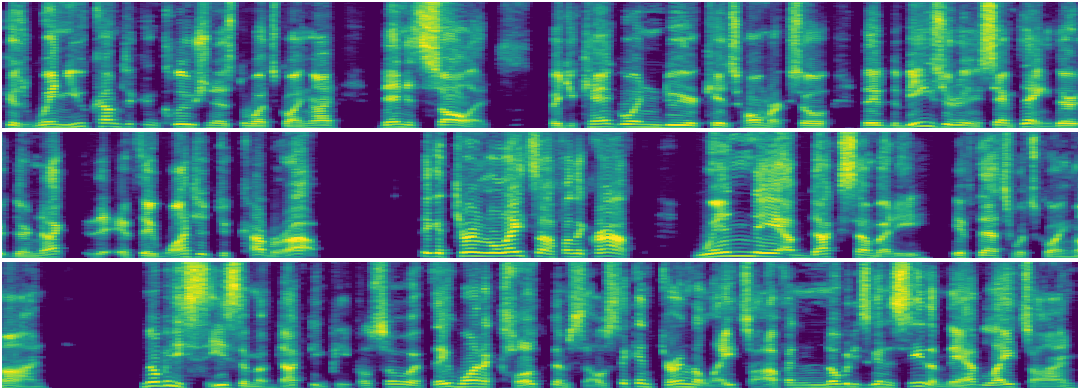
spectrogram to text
because when you come to conclusion as to what's going on, then it's solid but you can't go in and do your kids' homework. So the, the beings are doing the same thing. They're, they're not, if they wanted to cover up, they could turn the lights off on the craft. When they abduct somebody, if that's what's going on, nobody sees them abducting people. So if they want to cloak themselves, they can turn the lights off and nobody's going to see them. They have lights on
